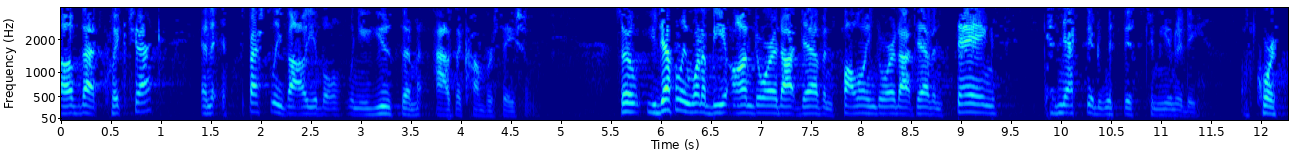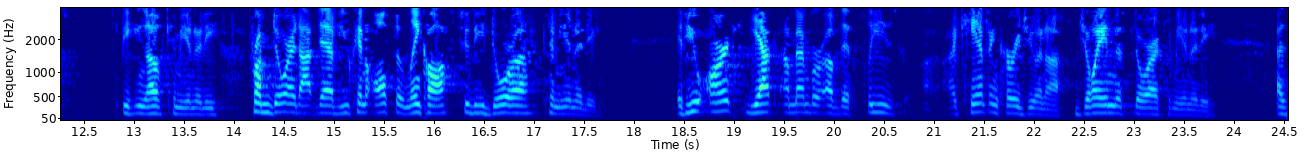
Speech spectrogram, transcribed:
of that quick check, and especially valuable when you use them as a conversation. So you definitely want to be on Dora.dev and following Dora.dev and staying connected with this community. Of course, speaking of community, from Dora.dev, you can also link off to the Dora community. If you aren't yet a member of this, please, I can't encourage you enough. Join this Dora community. As,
